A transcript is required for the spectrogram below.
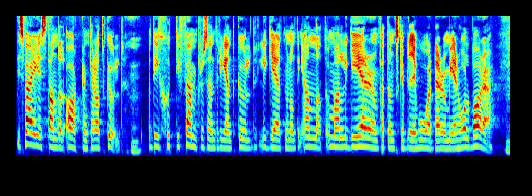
i Sverige är standard 18 karats guld. Och det är 75% rent guld legerat med någonting annat. Och man legerar dem för att de ska bli hårdare och mer hållbara. Eh,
